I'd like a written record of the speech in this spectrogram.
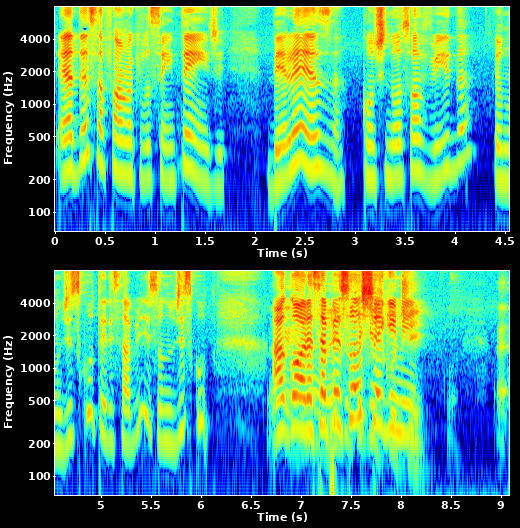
É dessa forma que você entende? Beleza, continua a sua vida. Eu não discuto, ele sabe disso, eu não discuto. Agora, É, se a pessoa chega em mim. É,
